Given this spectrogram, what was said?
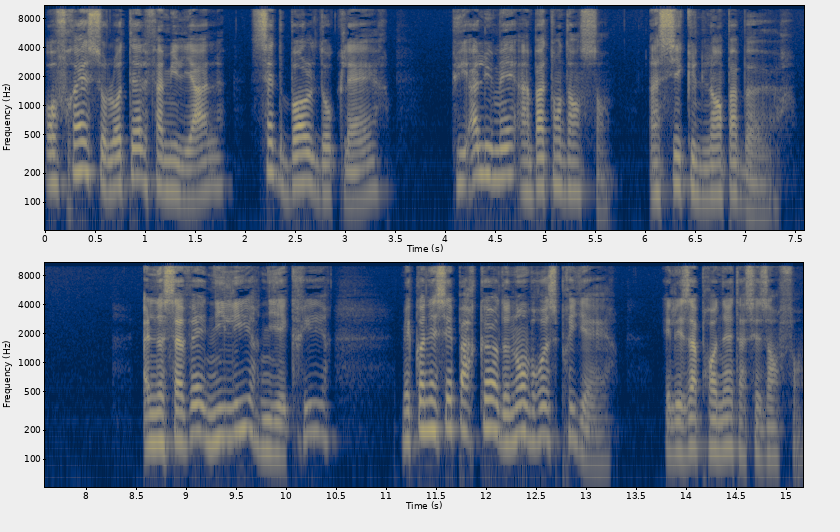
offrait sur l'autel familial sept bols d'eau claire, puis allumait un bâton d'encens, ainsi qu'une lampe à beurre. Elle ne savait ni lire ni écrire, mais connaissait par cœur de nombreuses prières et les apprenait à ses enfants.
